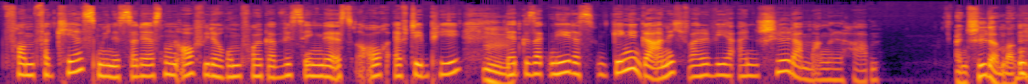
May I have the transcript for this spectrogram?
vom Verkehrsminister, der ist nun auch wiederum Volker Wissing, der ist auch FDP, der hat gesagt, nee, das ginge gar nicht, weil wir einen Schildermangel haben. Ein Schildermangel.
